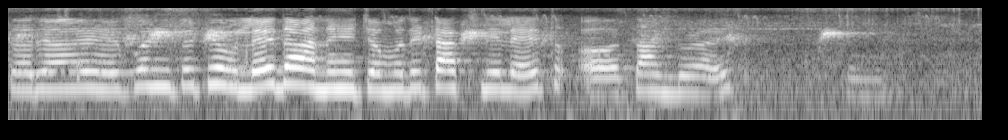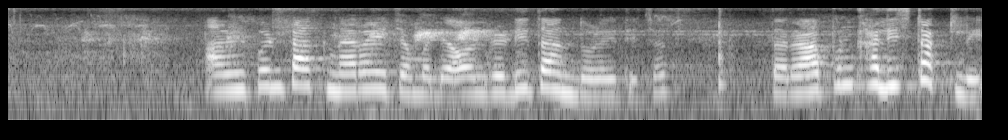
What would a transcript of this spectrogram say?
तर हे पण इथं ठेवलंय. दाणे ह्याच्यामध्ये टाकलेले आहेत. तांदूळ आहेत. आम्ही पण टाकणार आहे ह्याच्यामध्ये. ऑलरेडी तांदूळ आहे त्याच्यात. तर आपण खालीच टाकले.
